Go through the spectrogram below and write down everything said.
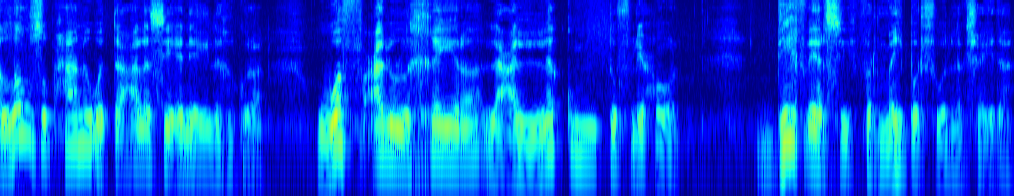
Allah subhanahu wa ta'ala sê in die heilige Koran: "Waf'alul khayra la'allakum tuflihun." Die versie vir my persoonlik Shaida.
